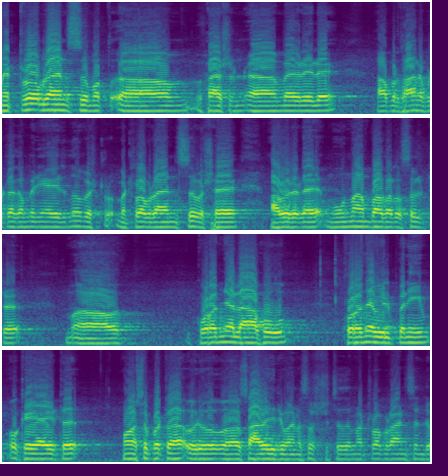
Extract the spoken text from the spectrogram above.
മെട്രോ ബ്രാൻഡ്സ് ഫാഷൻ മേഖലയിലെ ആ പ്രധാനപ്പെട്ട കമ്പനിയായിരുന്നു മെട്രോ മെട്രോ ബ്രാൻഡ്സ്. പക്ഷേ അവരുടെ മൂന്നാം പാദ റിസൾട്ട് കുറഞ്ഞ ലാഭവും കുറഞ്ഞ വിൽപ്പനയും ഒക്കെയായിട്ട് മോശപ്പെട്ട ഒരു സാഹചര്യമാണ് സൃഷ്ടിച്ചത്. മെട്രോ ബ്രാൻഡ്സിന്റെ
